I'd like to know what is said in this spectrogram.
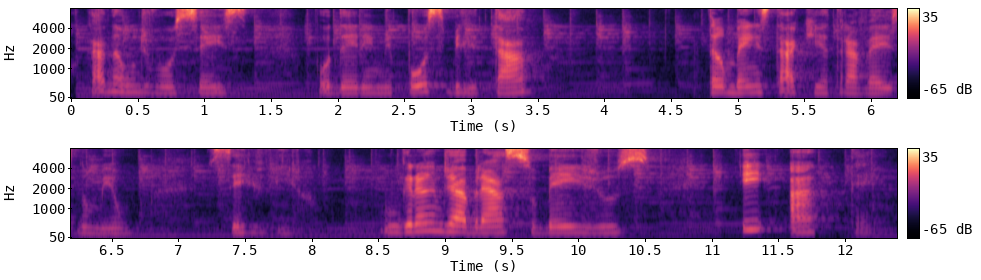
por cada um de vocês poderem me possibilitar também estar aqui através do meu servir. Um grande abraço, beijos e até!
